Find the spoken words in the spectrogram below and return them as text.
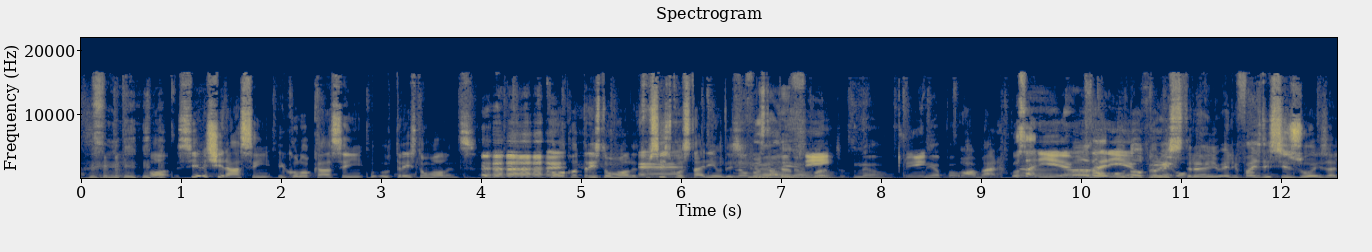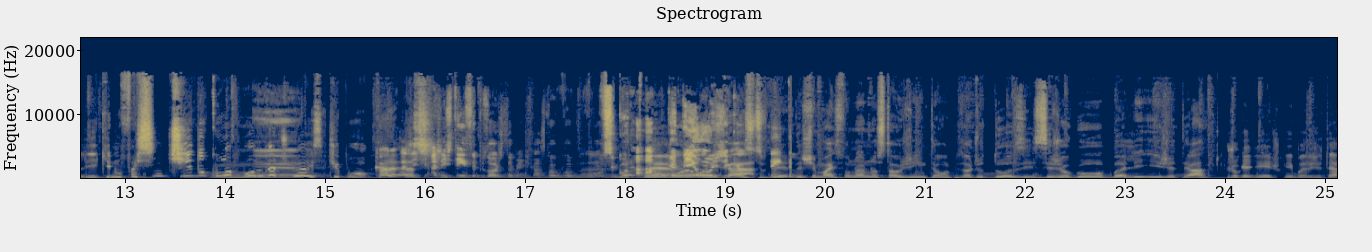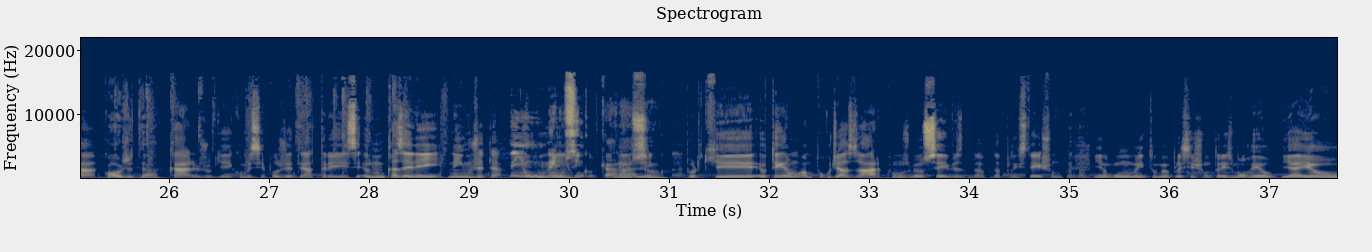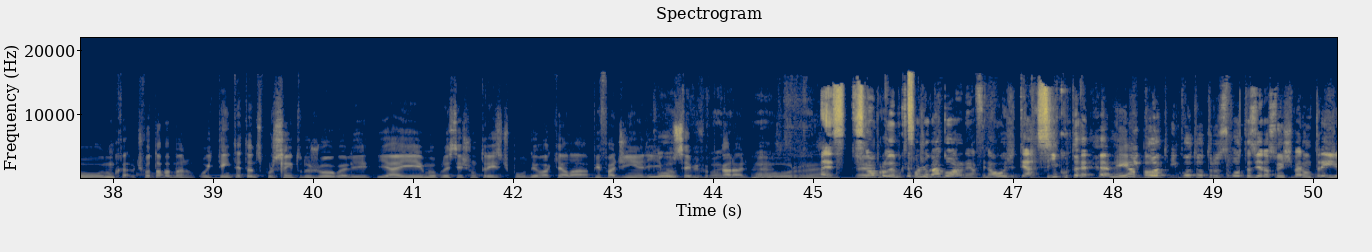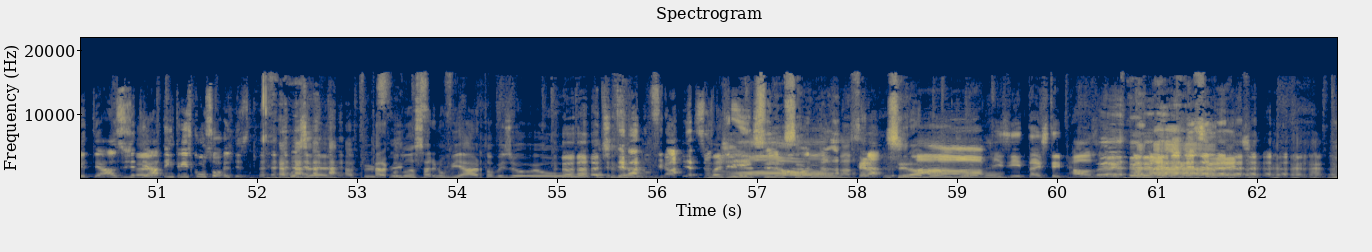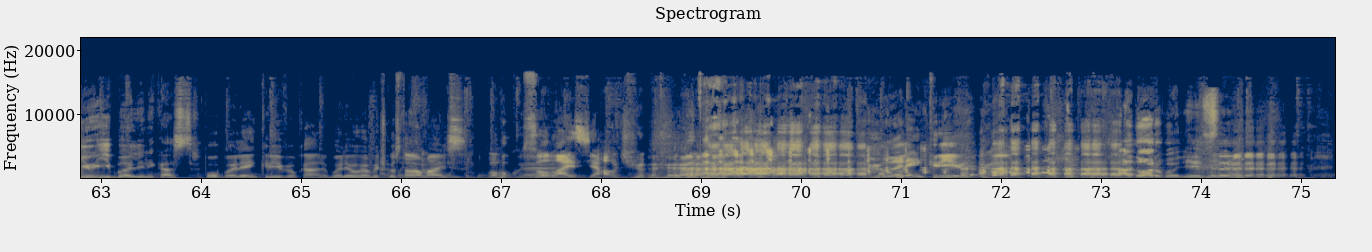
Ó, se eles tirassem e colocassem o três Tom Hollands, colocou três Tom Hollands, É, vocês gostariam desse não filme Não, tanto não, Sim. quanto? não, Sim. nem a pau. Ó, mano. Gostaria, Mano, gostaria. o Doutor Estranho, ele faz decisões ali que não faz sentido com a porra do Gatilhões. Tipo, cara, a gente tem esse episódio também, cara. Vamos, vamos- vamos segurar, É. porque tem ô, hoje, cara. Nicastro, Tem de- deixa eu mais fundo na nostalgia então. Episódio 12, você jogou Bully e GTA? joguei, joguei Banda GTA. Qual GTA? Cara, eu joguei, comecei pelo GTA 3. Eu nunca zerei nenhum GTA. Nenhum, nem Nenhum. um 5? Caralho. Nem o 5. Porque eu tenho um, um pouco de azar com os meus saves da, da PlayStation. em algum momento o meu PlayStation 3 morreu. E aí eu nunca. Tipo, eu tava, mano, 80 e tantos por cento do jogo ali. E aí o meu PlayStation 3, tipo, deu aquela pifadinha ali e meu save foi pro caralho. É. Porra. Mas isso não é um problema que você pode jogar agora, né? Afinal, o GTA V, né? nem a enquanto, enquanto outros, outras gerações tiveram três GTAs, o GTA É. tem três consoles. Né? Pois é. Cara, quando lançarem no VR, talvez eu, eu, eu GTA considere. no final ia ser Imagina, ok. esse ia ser bom. Nossa, será? Será ah, bom, será bom. visita a Strip House vai ficar mais interessante. E, e Bully, Nicastro? Pô, Bully é incrível, cara. Bully eu realmente gostava mais. Vamos isolar esse áudio. Ele é incrível, cara. Adoro o Bully.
